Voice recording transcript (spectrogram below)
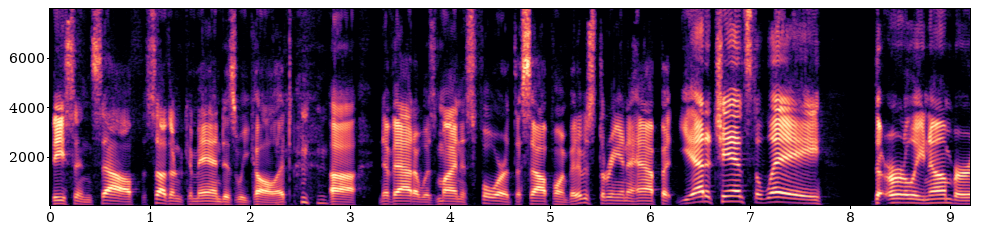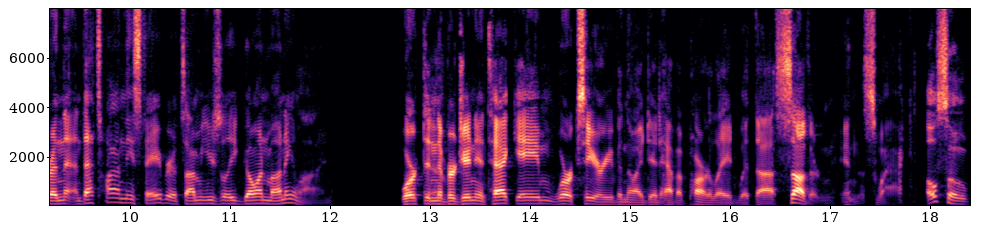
Beeson South, Southern Command as we call it, uh, Nevada was minus four at the South Point, but it was three and a half. But you had a chance to lay the early number, and, th- and that's why on these favorites, I'm usually going money line. Worked in the Virginia Tech game, works here, even though I did have it parlayed with uh, Southern in the SWAC. Also,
